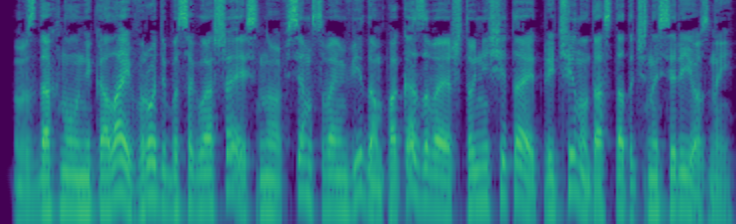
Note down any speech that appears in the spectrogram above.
– вздохнул Николай, вроде бы соглашаясь, но всем своим видом показывая, что не считает причину достаточно серьезной.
